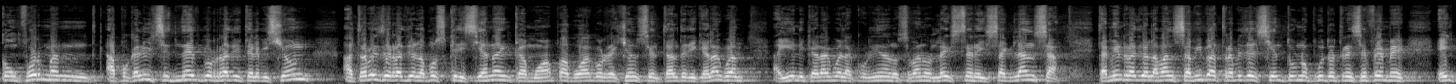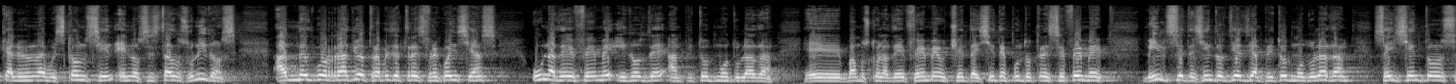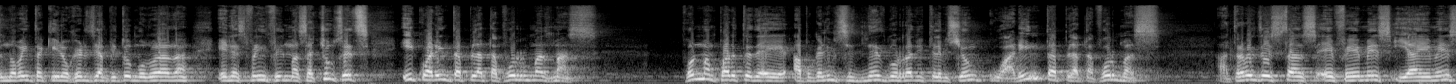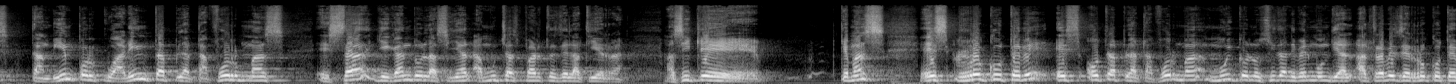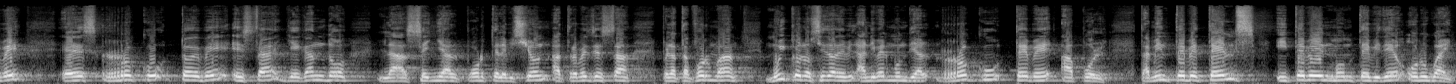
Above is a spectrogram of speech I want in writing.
conforman Apocalipsis Network Radio y Televisión a través de Radio La Voz Cristiana en Camoapa, Boago, región central de Nicaragua. Ahí en Nicaragua la coordina los hermanos Lexter e Isaac Lanza. También Radio Alabanza Viva a través del 101.3 FM en Carolina, Wisconsin, en los Estados Unidos. Ad Network Radio a través de tres frecuencias una de FM y dos de amplitud modulada. Eh, vamos con la de FM, 87.3 FM, 1710 de amplitud modulada, 690 kilohertz de amplitud modulada en Springfield, Massachusetts y 40 plataformas más. Forman parte de Apocalipsis Network Radio y Televisión 40 plataformas a través de estas FMs y AMs, también por 40 plataformas está llegando la señal a muchas partes de la tierra. Así que, ¿qué más? Es Roku TV, es otra plataforma muy conocida a nivel mundial. A través de Roku TV, es Roku TV, está llegando la señal por televisión a través de esta plataforma muy conocida a nivel mundial, Roku TV Apple. También TV Tels y TV en Montevideo, Uruguay.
